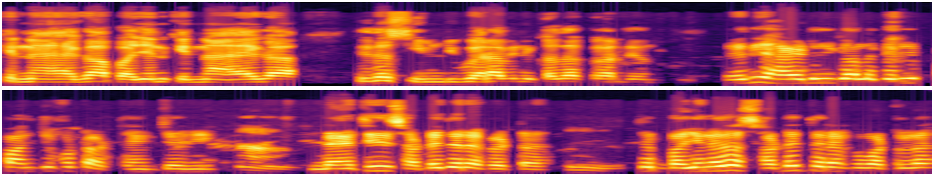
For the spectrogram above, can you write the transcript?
ਕਿੰਨਾ ਹੈਗਾ ਵਜਨ ਕਿੰਨਾ ਹੈਗਾ ਇਹਦਾ ਸੀਮ ਵਗੈਰਾ ਵੀ ਨਿਕਲਦਾ ਕਰਦੇ ਹੁੰਦੇ ਇਹਦੀ ਹਾਈਟ ਦੀ ਗੱਲ ਕਰੀਏ 5 ਫੁੱਟ 8 ਇੰਚ ਹੈ ਜੀ। ਹਾਂ। ਲੈਂਥ ਦੀ 13.5 ਫਿੱਟ ਹੈ। ਤੇ ਵਜਨ ਇਹਦਾ 13.5 ਕੁਆਟਲ ਹੈ।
